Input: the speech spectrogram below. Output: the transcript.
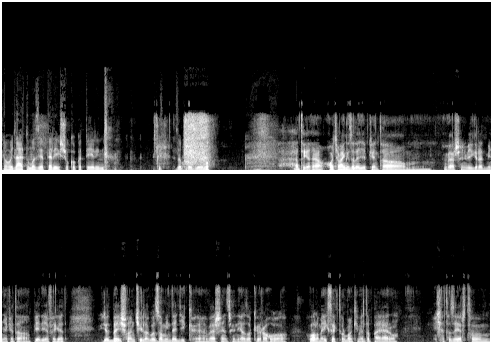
Ahogy látom, azért elég sokakat érint ez a probléma. Hát igen, hogyha megnézed egyébként a verseny végeredményeket, a PDF-eket, úgy ott be is van csillagozva mindegyik versenyzőnél az a kör, ahol valamelyik szektorban kiment a pályáról. És hát azért um,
